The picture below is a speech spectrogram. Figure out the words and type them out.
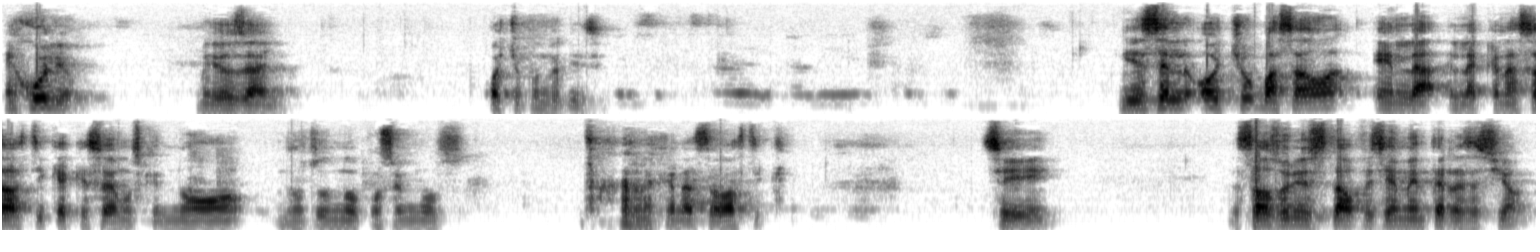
En julio, medios de año. 8.15. Y es el 8 basado en la, canasta básica que sabemos que no, nosotros no poseemos la canasta básica. Sí. Estados Unidos está oficialmente en recesión.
